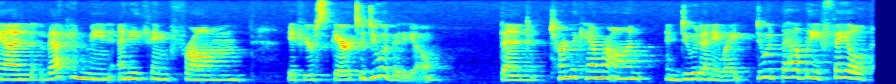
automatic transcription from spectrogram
And that can mean anything from if you're scared to do a video, then turn the camera on and do it anyway. Do it badly, fail,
